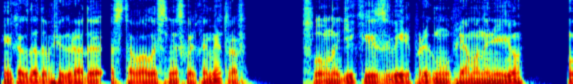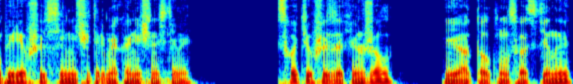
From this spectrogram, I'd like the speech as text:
и когда до преграды оставалось несколько метров, словно дикий зверь прыгнул прямо на нее, уперевшись всеми четырьмя конечностями. Схватившись за кинжал, я оттолкнулся от стены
